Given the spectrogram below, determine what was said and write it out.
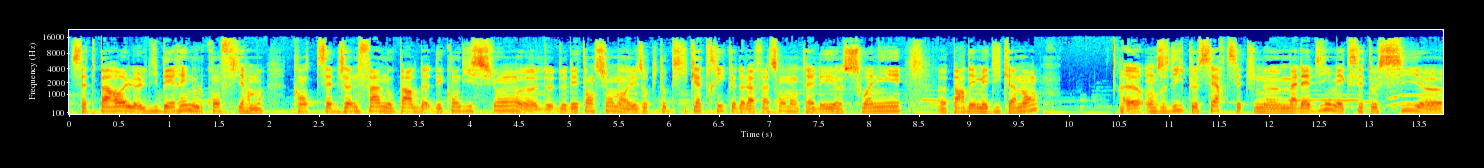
cette parole libérée nous le confirme. Quand cette jeune femme nous parle de- des conditions de, détention dans les hôpitaux psychiatriques, de la façon dont elle est soignée euh, par des médicaments, euh, on se dit que certes c'est une maladie, mais que c'est aussi euh,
